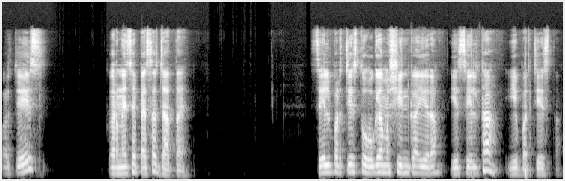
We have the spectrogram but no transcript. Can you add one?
परचेज करने से पैसा जाता है। सेल परचेज तो हो गया मशीन का ये रहा। ये सेल था, ये परचेज था।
